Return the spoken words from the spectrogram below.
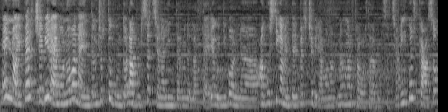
e noi percepiremo nuovamente a un certo punto la pulsazione all'interno dell'arteria, quindi con, eh, acusticamente percepiremo una- un'altra volta la pulsazione. In quel caso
